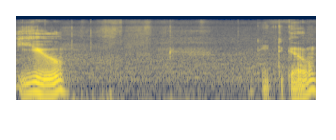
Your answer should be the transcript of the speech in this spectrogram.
You need to go.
